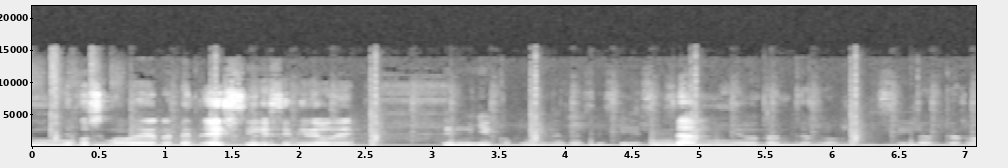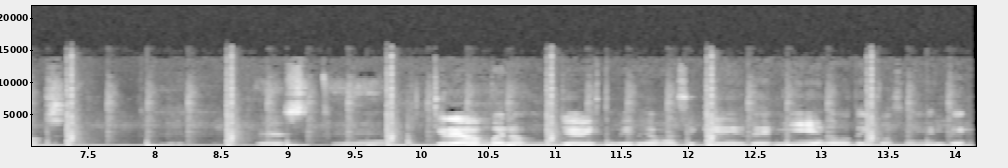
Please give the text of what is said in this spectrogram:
Tu muñeco se mueve de repente. Ese video de. De muñecos moviéndose así, sí, es. Da miedo, dan terror. Sí. Dan terror, sí. Este. Creo, bueno, yo he visto videos así que de miedo, de cosas, gente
